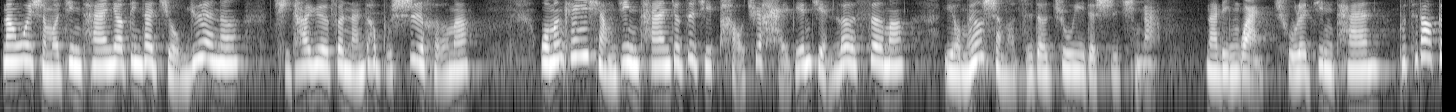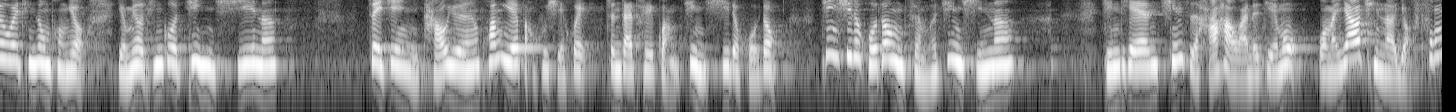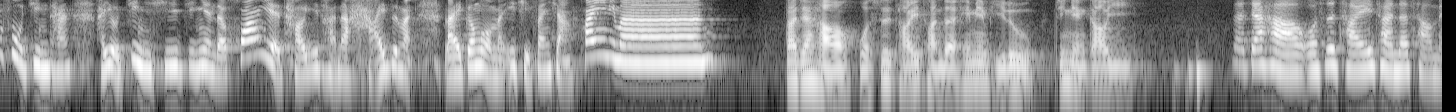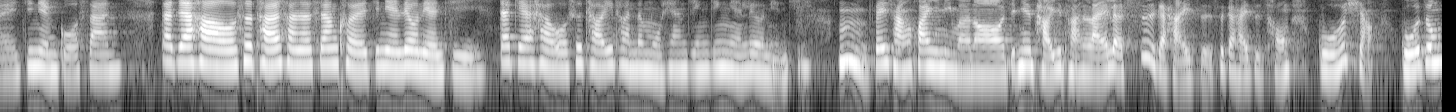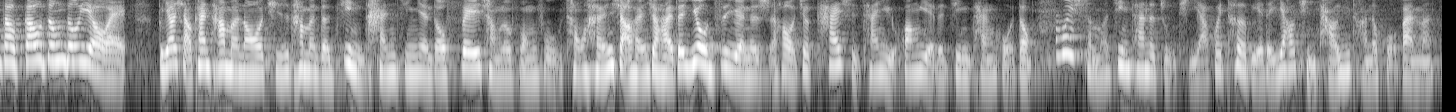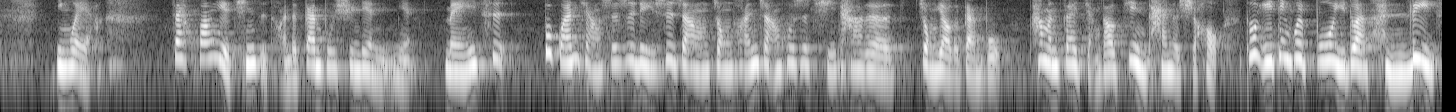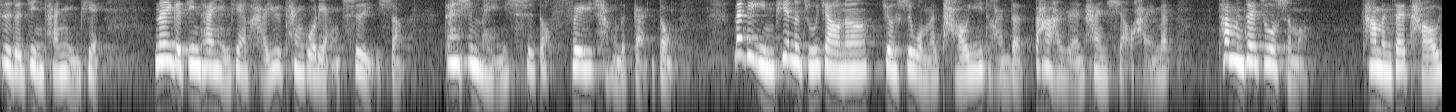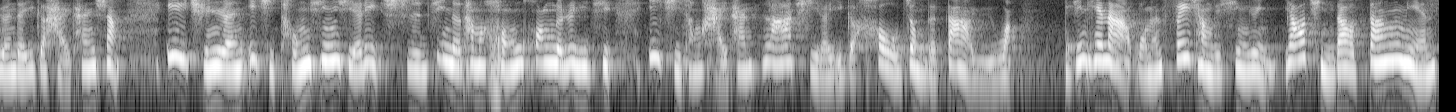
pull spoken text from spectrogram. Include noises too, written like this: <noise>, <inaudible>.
那为什么净滩要定在九月呢？其他月份难道不适合吗？我们可以想净滩就自己跑去海边捡垃圾吗？有没有什么值得注意的事情啊？那另外，除了净滩，不知道各位听众朋友有没有听过净溪呢？最近桃园荒野保护协会正在推广净溪的活动。净溪的活动怎么进行呢？今天亲子好好玩的节目，我们邀请了有丰富净滩还有静息经验的荒野陶艺团的孩子们来跟我们一起分享，欢迎你们！大家好，我是陶艺团的黑面皮鹿，今年高一。大家好，我是陶艺团的草莓，今年国三。大家好，我是陶艺团的香葵，今年六年级。大家好，我是陶艺团的抹香鲸，今年六年级。嗯，非常欢迎你们哦！今天陶艺团来了四个孩子，四个孩子从国小、国中到高中都有哎，不要小看他们哦，其实他们的进摊经验都非常的丰富，从很小很小还在幼稚园的时候就开始参与荒野的进摊活动。为什么进摊的主题啊会特别的邀请陶艺团的伙伴们？因为啊，在荒野亲子团的干部训练里面，每一次。不管讲师是理事长、总团长，或是其他的重要的干部，他们在讲到净滩的时候，都一定会播一段很励志的净滩影片。那个净滩影片，海玉看过两次以上，但是每一次都非常的感动。那个影片的主角呢，就是我们陶艺团的大人和小孩们。他们在做什么？他们在桃园的一个海滩上。一群人一起同心协力，使尽了他们洪荒的力气，一起从海滩拉起了一个厚重的大渔网。今天呢，我们非常的幸运，邀请到当年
